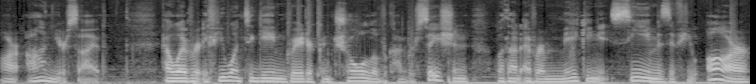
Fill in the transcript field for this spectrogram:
are on your side. However, if you want to gain greater control of a conversation without ever making it seem as if you are,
